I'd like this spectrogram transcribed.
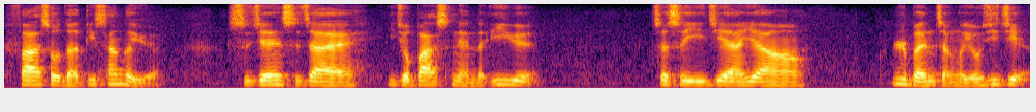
发售的第三个月，时间是在1984年的一月。这是一件让日本整个游戏界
